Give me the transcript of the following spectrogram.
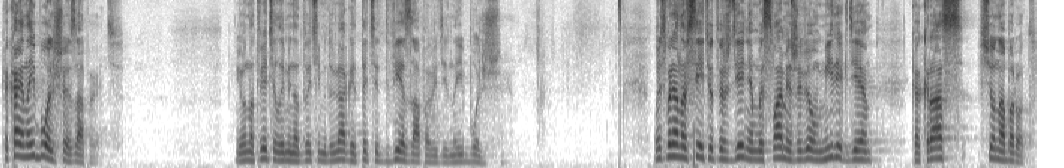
какая наибольшая заповедь? И он ответил именно этими двумя, говорит, эти две заповеди наибольшие. Но несмотря на все эти утверждения, мы с вами живем в мире, где как раз все наоборот –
